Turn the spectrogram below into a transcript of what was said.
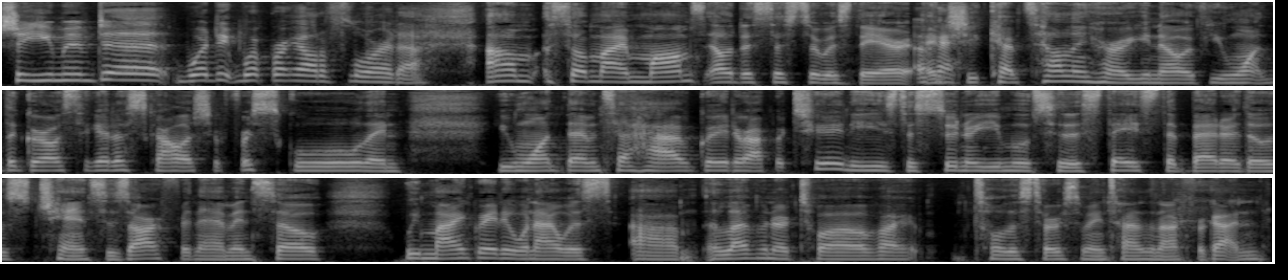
so you moved to what? Did, what brought y'all to Florida? um, so my mom's eldest sister was there, Okay. and she kept telling her, you know, if you want the girls to get a scholarship for school and you want them to have greater opportunities, the sooner you move to the states, the better those chances are for them. And so we migrated when I was um, 11 or 12. I told this story so many times and I've forgotten.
